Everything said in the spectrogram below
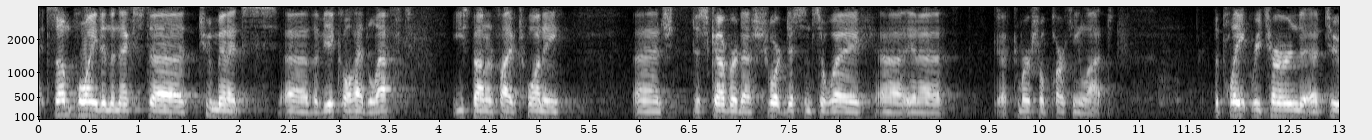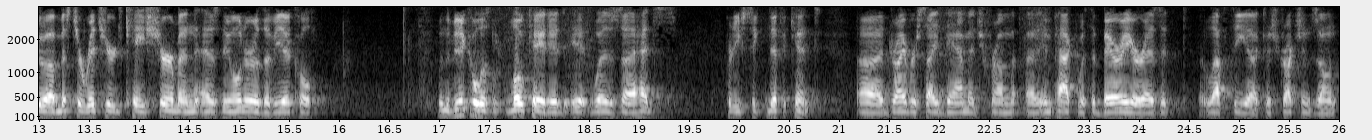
At some point in the next uh, two minutes, uh, the vehicle had left eastbound on 520 and discovered a short distance away uh, in a, a commercial parking lot. The plate returned uh, to uh, Mr. Richard K. Sherman as the owner of the vehicle. When the vehicle was located, it was uh, had pretty significant driver side damage from an impact with the barrier as it left the construction zone.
